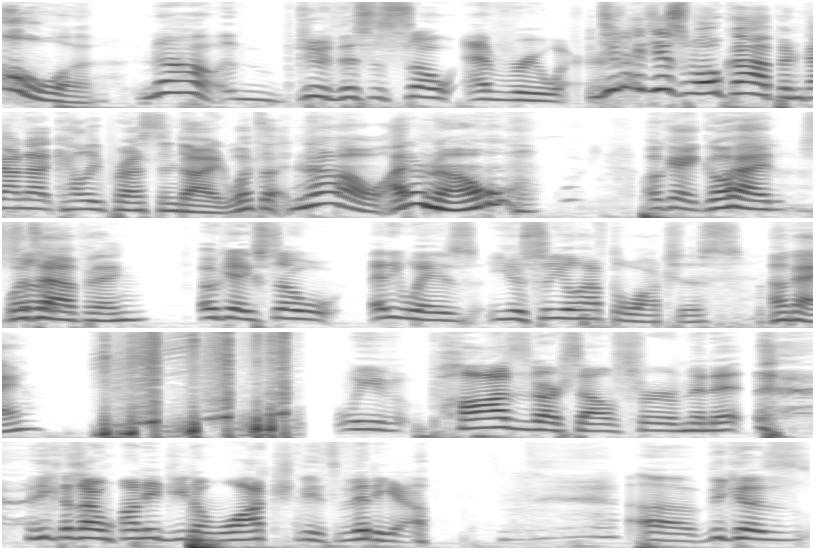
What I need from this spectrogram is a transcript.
No. No, dude, this is so everywhere. Dude, I just woke up and found out Kelly Preston died. What's that? No, I don't know. Okay, go ahead. What's So- happening? Okay, so anyways, you so you'll have to watch this. Okay. We've paused ourselves for a minute because I wanted you to watch this video. Uh, because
